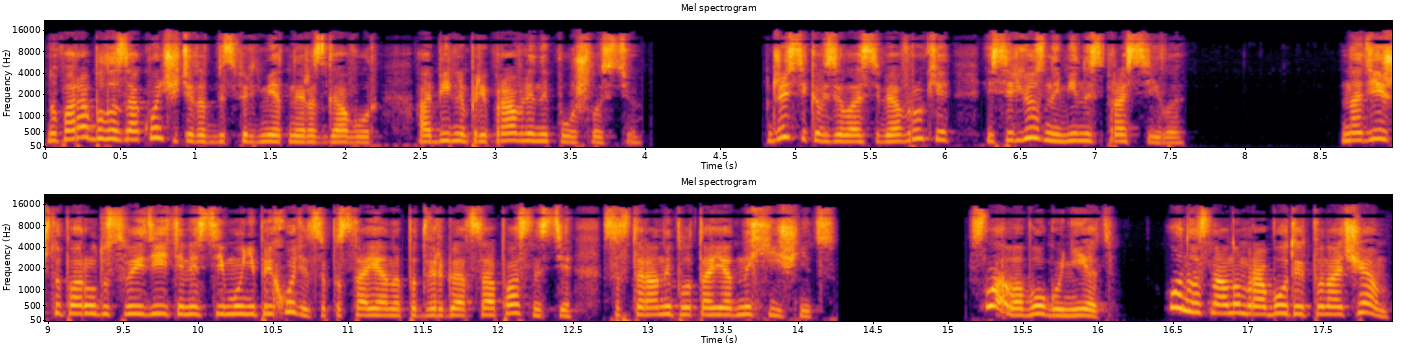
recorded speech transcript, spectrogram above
Но пора было закончить этот беспредметный разговор, обильно приправленный пошлостью. Джессика взяла себя в руки и серьезной миной спросила. — Надеюсь, что по роду своей деятельности ему не приходится постоянно подвергаться опасности со стороны плотоядных хищниц. — Слава богу, нет. Он в основном работает по ночам,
